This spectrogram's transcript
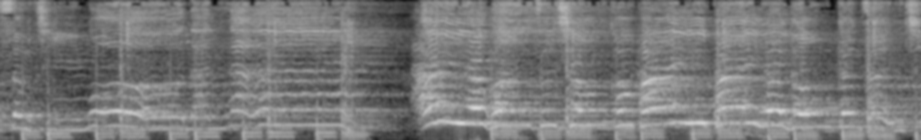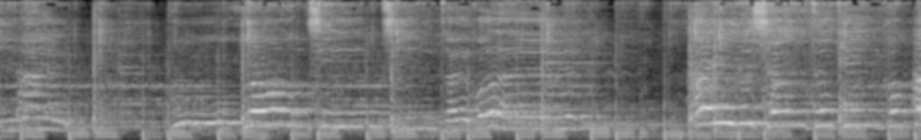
上寂寞难耐。哎呀，往着胸口拍一拍呀，勇情太坏，哎呀，向着天空拜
